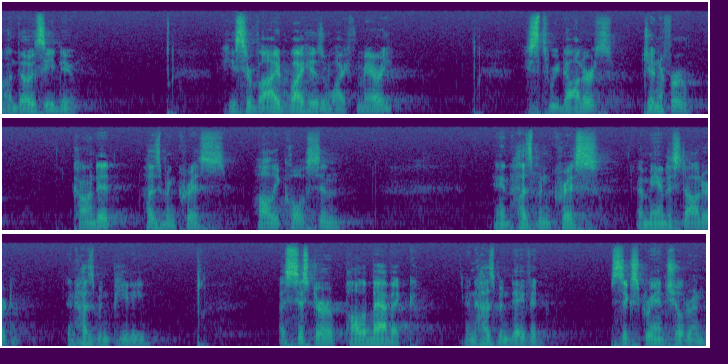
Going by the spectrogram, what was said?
on those he knew. He survived by his wife, Mary, his three daughters, Jennifer, Condit, husband Chris, Holly Colson, and husband Chris, Amanda Stoddard, and husband Petey, a sister, Paula Babick, and husband David, six grandchildren,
